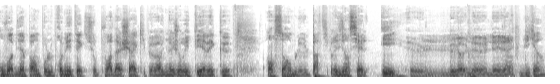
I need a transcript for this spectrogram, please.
On voit bien, par exemple, pour le premier texte sur le pouvoir d'achat, qui peut avoir une majorité avec euh, ensemble le parti présidentiel et euh, les républicains.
